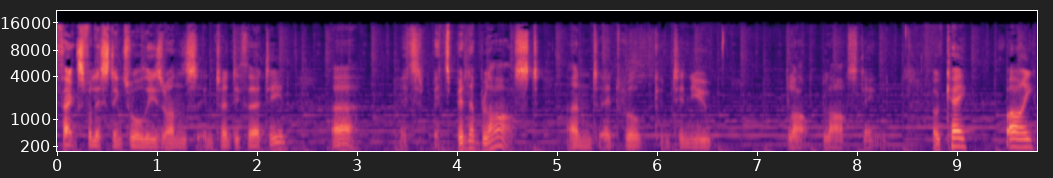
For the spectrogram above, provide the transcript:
thanks for listening to all these runs in 2013. Uh, it's it's been a blast, and it will continue bla- blasting. Okay, bye.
